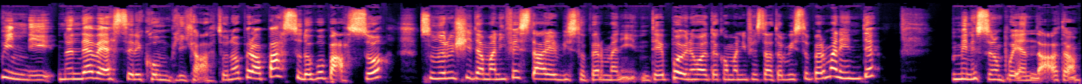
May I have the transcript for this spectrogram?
Quindi non deve essere complicato, no? Però passo dopo passo sono riuscita a manifestare il visto permanente. Poi, una volta che ho manifestato il visto permanente, me ne sono poi andata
